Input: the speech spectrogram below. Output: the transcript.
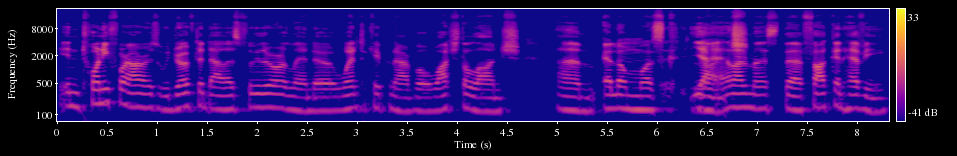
In 24 hours, we drove to Dallas, flew to Orlando, went to Cape Canaveral, watched the launch. Um, Elon Musk. yeah, launch. Elon Musk, the Falcon Heavy,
